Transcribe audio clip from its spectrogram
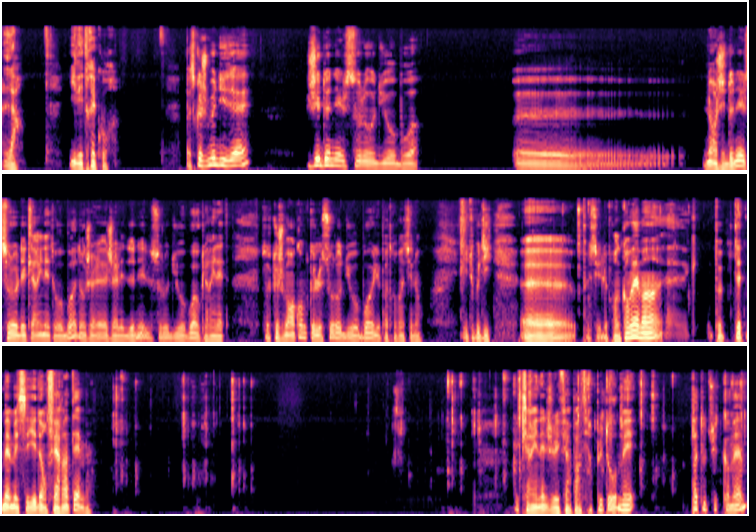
Là. Il est très court. Parce que je me disais, j'ai donné le solo du hautbois. Euh, non, j'ai donné le solo des clarinettes au hautbois, donc j'allais donner le solo du hautbois aux clarinettes. Sauf que je me rends compte que le solo du hautbois, il est pas trop passionnant. Il est tout petit. Euh, on peut essayer de le prendre quand même, hein. On peut peut-être même essayer d'en faire un thème. Les clarinettes, je vais les faire partir plus tôt, mais pas tout de suite quand même.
